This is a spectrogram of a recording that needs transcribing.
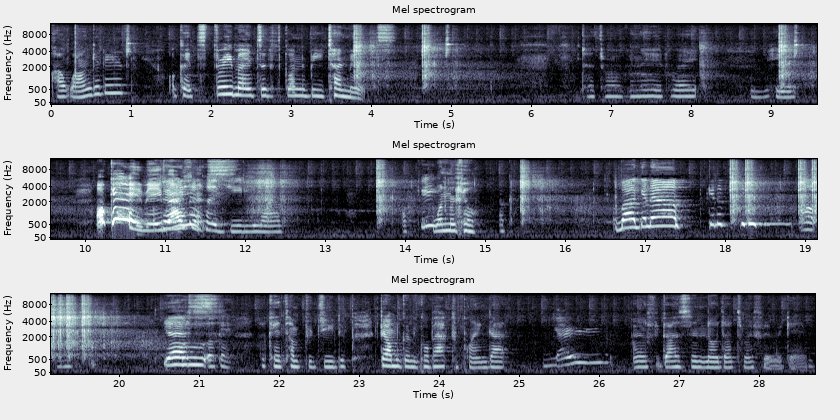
how long it is. Okay, it's three minutes. It's gonna be ten minutes. To throw a grenade right mm-hmm. here. Okay, maybe Okay, I should play. GD now. Okay. One more kill. Okay. Come on, get up! Get up, get up! Yes. Ooh, okay. Okay, time for G to. Then I'm gonna go back to playing that. Yay! And if you guys didn't know, that's my favorite game.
